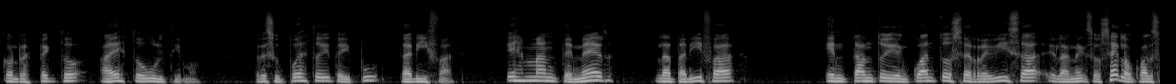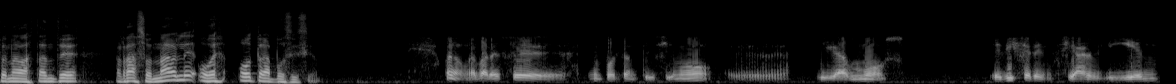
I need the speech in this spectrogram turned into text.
con respecto a esto último? Presupuesto de Itaipú, tarifa. ¿Es mantener la tarifa en tanto y en cuanto se revisa el anexo C, lo cual suena bastante razonable o es otra posición? Bueno, me parece importantísimo, eh, digamos, eh, diferenciar bien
